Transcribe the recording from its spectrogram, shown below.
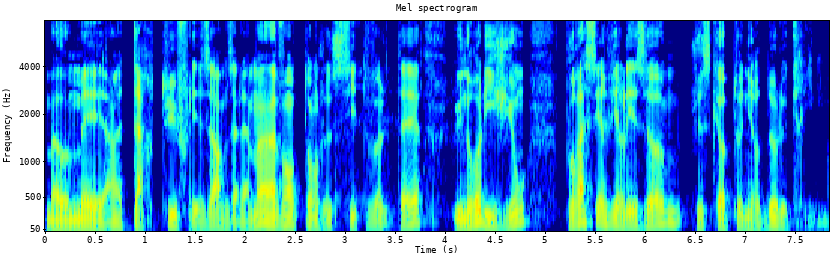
Mahomet à un tartuffe, les armes à la main, inventant, je cite Voltaire, une religion pour asservir les hommes jusqu'à obtenir d'eux le crime.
